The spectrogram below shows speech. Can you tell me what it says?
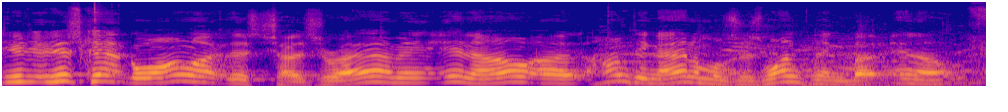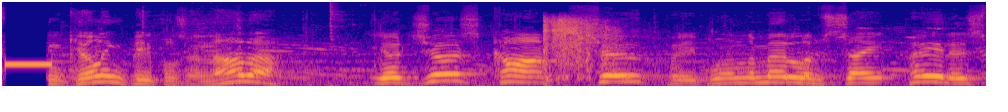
you just can't go on like this, Cesare. I mean, you know, uh, hunting animals is one thing, but, you know, killing people's another. You just can't shoot people in the middle of St. Peter's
